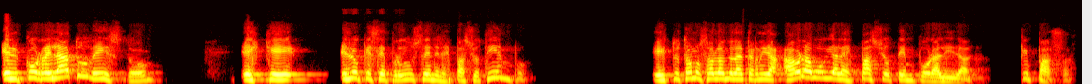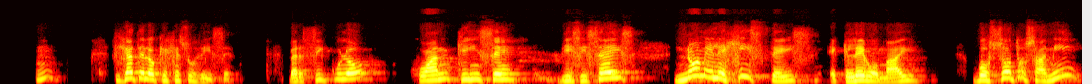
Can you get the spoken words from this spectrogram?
El correlato de esto es que es lo que se produce en el espacio-tiempo. Esto estamos hablando de la eternidad. Ahora voy a la espacio-temporalidad. ¿Qué pasa? ¿Mm? Fíjate lo que Jesús dice. Versículo Juan 15, 16, no me elegisteis, eclegomai, vosotros a mí,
